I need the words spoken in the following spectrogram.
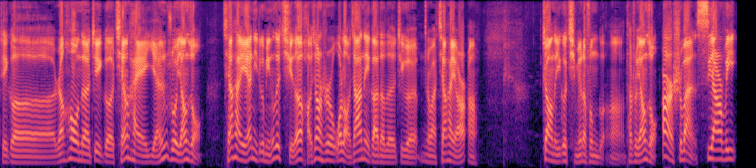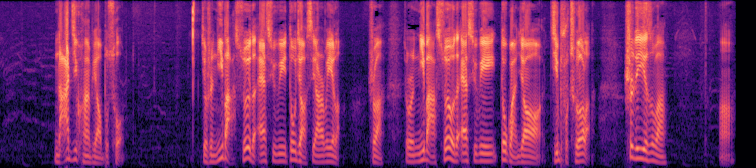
这个然后呢，这个钱海岩说杨总，钱海岩你这个名字起的好像是我老家那旮瘩的这个是吧？钱海岩啊，这样的一个起名的风格啊。他说杨总二十万 CRV 哪几款比较不错？就是你把所有的 SUV 都叫 CRV 了是吧？就是你把所有的 SUV 都管叫吉普车了。是这意思吧？啊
